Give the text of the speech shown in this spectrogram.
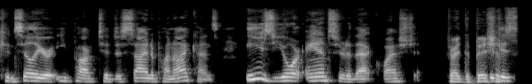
conciliar epoch to decide upon icons is your answer to that question. That's right. The bishops Because-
